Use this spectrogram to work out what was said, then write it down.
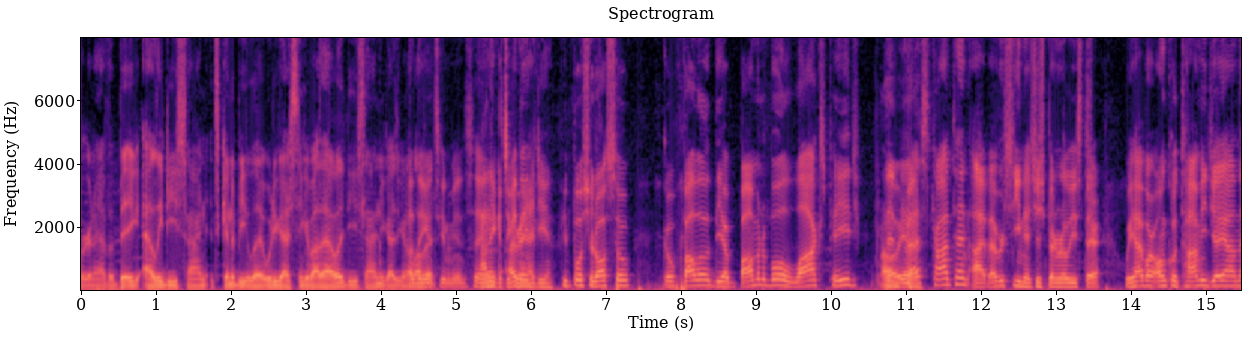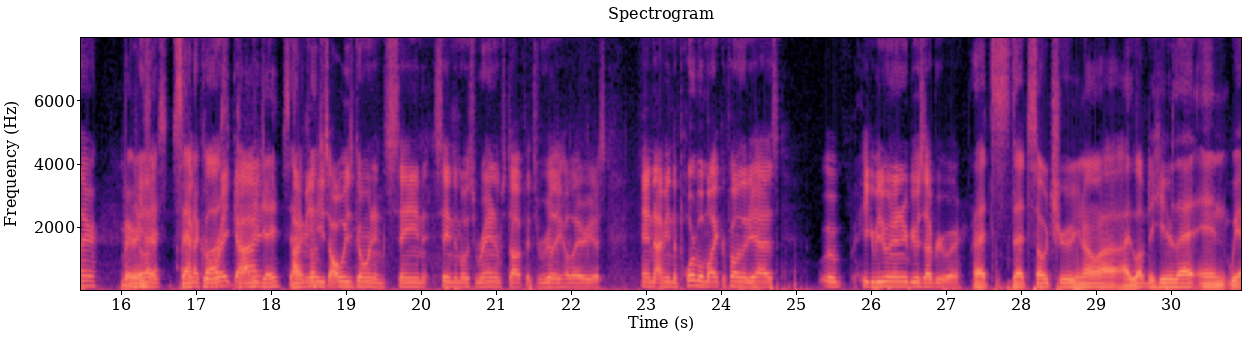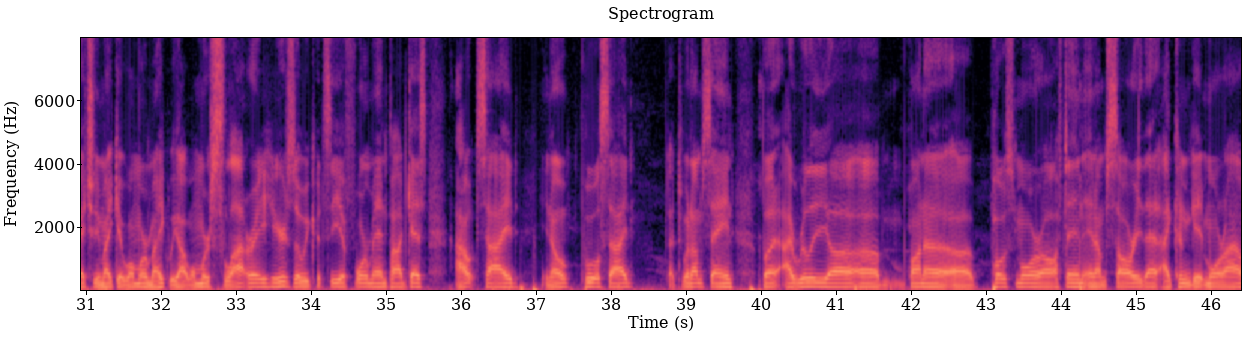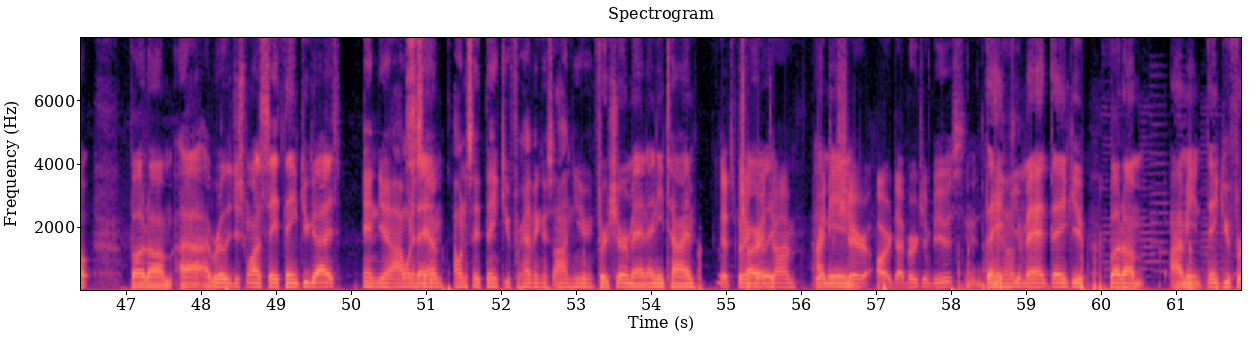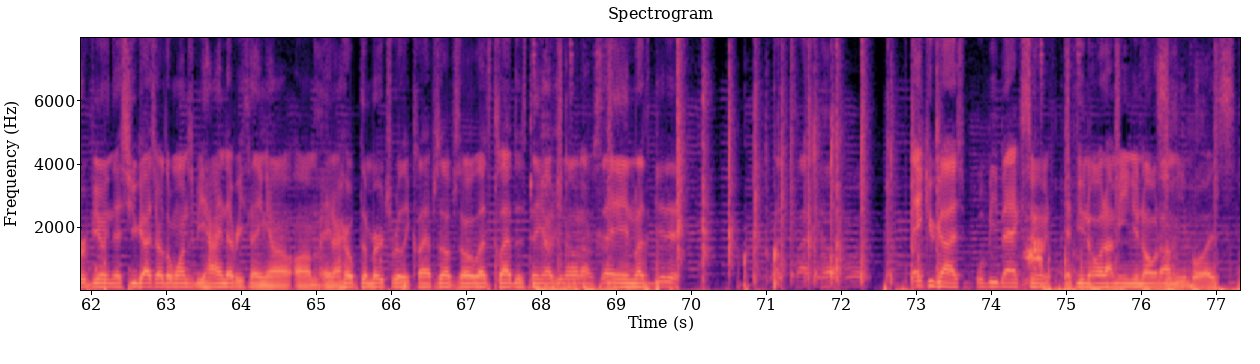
We're gonna have a big LED sign. It's gonna be lit. What do you guys think about that LED sign? You guys are gonna I love think it. it's gonna be insane. I think it's a great idea. People should also go follow the Abominable Locks page oh, The Oh, yeah. best content I've ever seen has just been released there. We have our uncle Tommy J on there. Very He's nice. Santa a Claus, great guy. Tommy J. Santa Claus. I mean, Claus. he's always going insane, saying the most random stuff. It's really hilarious. And I mean, the portable microphone that he has, he could be doing interviews everywhere. That's that's so true. You know, I love to hear that, and we actually might get one more mic. We got one more slot right here, so we could see a four man podcast outside. You know, poolside. That's what I'm saying. But I really uh, um, wanna uh, post more often, and I'm sorry that I couldn't get more out. But um, I, I really just want to say thank you guys And yeah, I want to say Sam? I want to say thank you for having us on here. for sure, man. Anytime. It's been a Charlie, great time. Great I mean- to share our divergent views. Thank Yeah. you, man. Thank you. But um, I mean, thank you for viewing this. You guys are the ones behind everything. Uh, um, and I hope the merch really claps up. So let's clap this thing up. You know what I'm saying? Let's get it. Let's clap it up, boys. Thank you, guys. We'll be back soon. If you know what I mean, you know what I mean, boys.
